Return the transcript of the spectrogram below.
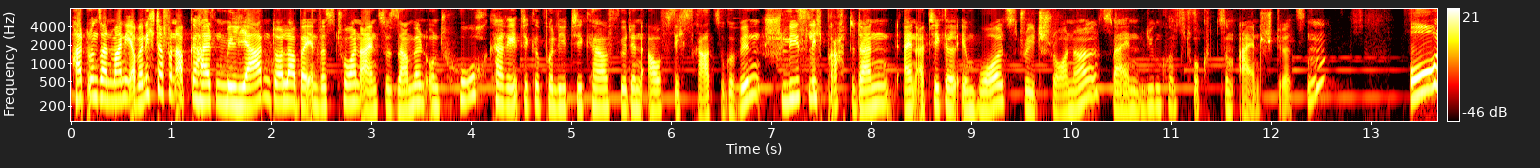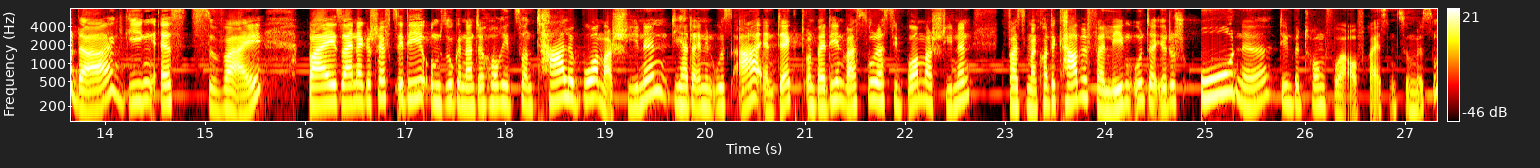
hat unseren Money aber nicht davon abgehalten, Milliarden Dollar bei Investoren einzusammeln und hochkarätige Politiker für den Aufsichtsrat zu gewinnen. Schließlich brachte dann ein Artikel im Wall Street Journal sein Lügenkonstrukt zum Einstürzen. Oder ging es zwei bei seiner Geschäftsidee um sogenannte horizontale Bohrmaschinen? Die hat er in den USA entdeckt und bei denen war es so, dass die Bohrmaschinen quasi man konnte Kabel verlegen unterirdisch, ohne den Beton vorher aufreißen zu müssen.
